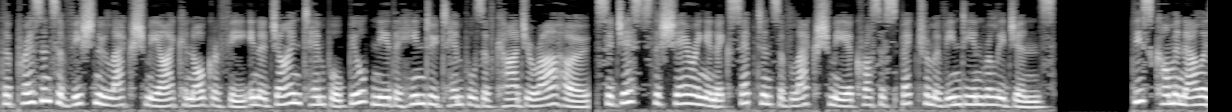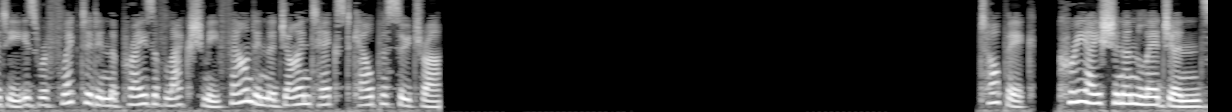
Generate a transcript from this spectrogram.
The presence of Vishnu Lakshmi iconography in a Jain temple built near the Hindu temples of Khajuraho, suggests the sharing and acceptance of Lakshmi across a spectrum of Indian religions. This commonality is reflected in the praise of Lakshmi found in the Jain text Kalpa Sutra. Topic: Creation and legends.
